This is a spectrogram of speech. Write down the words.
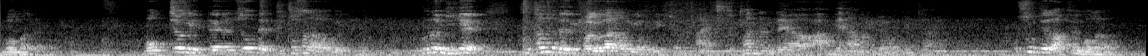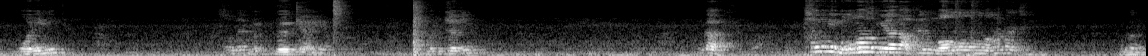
뭐 말하는 목적일 때는 that 붙어서 나오고 이렇게 물론 이게 붙었는데도 결과가 나오는 경우도 있죠 아니 붙었는데요 앞에 나오는 경우도 있잖아요. so that 앞에 뭐가 나와? 원인이? that 물, 물결이요. 물절이? 그러니까 당연히 뭐뭐 하기 위한 앞에는 뭐뭐 하다지. 이건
